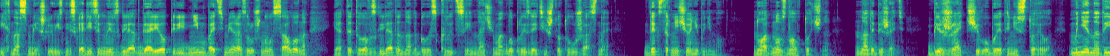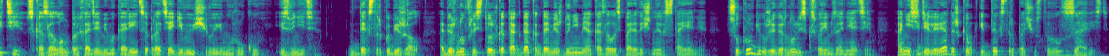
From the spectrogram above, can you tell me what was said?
Их насмешливый снисходительный взгляд горел перед ним во тьме разрушенного салона, и от этого взгляда надо было скрыться, иначе могло произойти что-то ужасное. Декстер ничего не понимал, но одно знал точно – надо бежать. Бежать, чего бы это ни стоило. «Мне надо идти», – сказал он, проходя мимо корейца, протягивающего ему руку. «Извините». Декстер побежал, обернувшись только тогда, когда между ними оказалось порядочное расстояние. Супруги уже вернулись к своим занятиям. Они сидели рядышком, и Декстер почувствовал зависть.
